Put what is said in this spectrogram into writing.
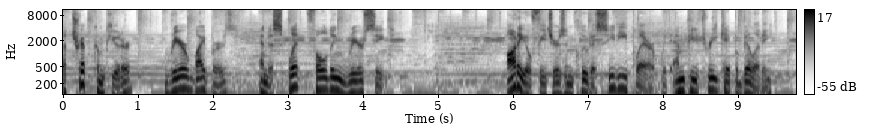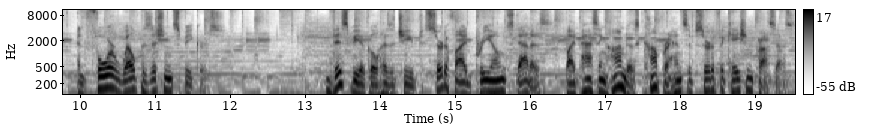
a trip computer, rear wipers, and a split folding rear seat. Audio features include a CD player with MP3 capability and four well-positioned speakers. This vehicle has achieved certified pre-owned status by passing Honda's comprehensive certification process,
